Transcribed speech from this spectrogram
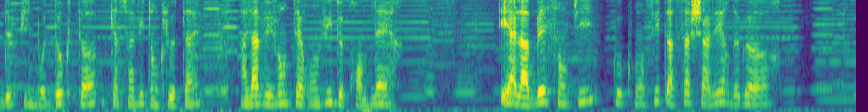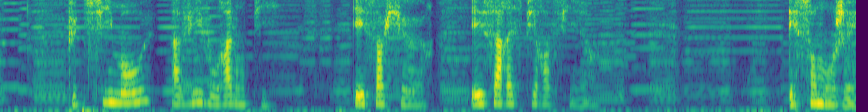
depuis le mois d'octobre qu'à sa vie en cliotait, elle avait volontaire envie de prendre l'air. Et elle a senti qu'au commençait à gore. Plus de six mots à vivre ou ralenti. Et sa cœur, et sa respiration. Et sans manger.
